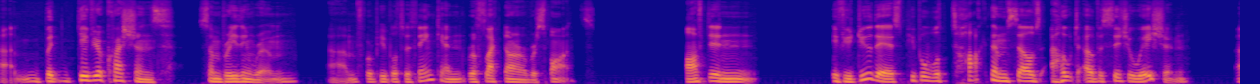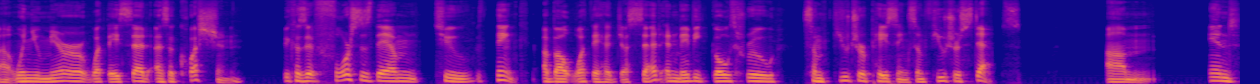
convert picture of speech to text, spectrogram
um, but give your questions some breathing room um, for people to think and reflect on a response. Often, if you do this, people will talk themselves out of a situation uh, when you mirror what they said as a question, because it forces them to think about what they had just said and maybe go through some future pacing, some future steps. Um, and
